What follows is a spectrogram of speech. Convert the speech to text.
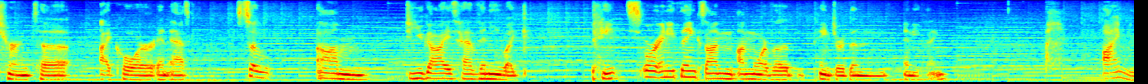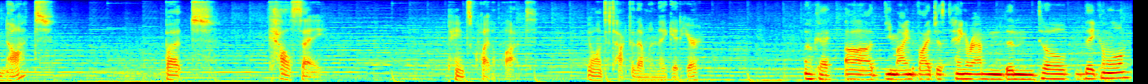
turn to Icor and ask, "So, um, do you guys have any like paints or anything? Because I'm I'm more of a painter than anything." I'm not, but Kelsey paints quite a lot. You'll want to talk to them when they get here. Okay. Uh, do you mind if I just hang around until they come along?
